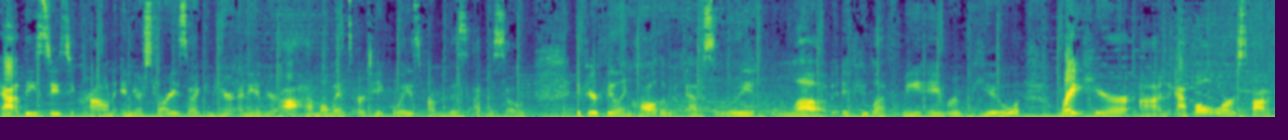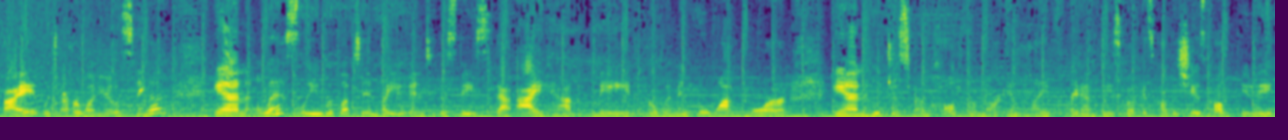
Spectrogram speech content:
at the Stacy Crown in your story so I can hear any of your aha moments or takeaways from this episode. If you're feeling called, I would absolutely love if you left me a review right here on Apple or Spotify, whichever one you're listening on. And lastly, would love to invite you into the space that I have made for women who want more and who just are called for more in life right on Facebook. It's called the She Is Called Community.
